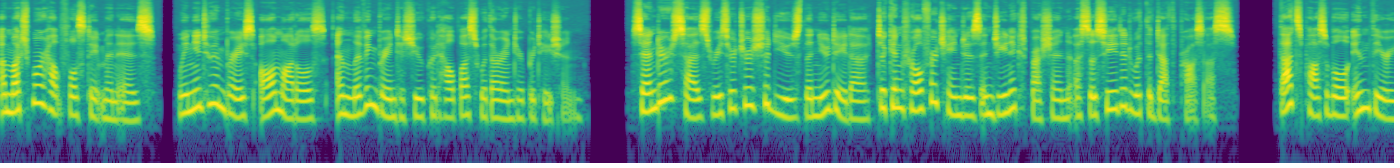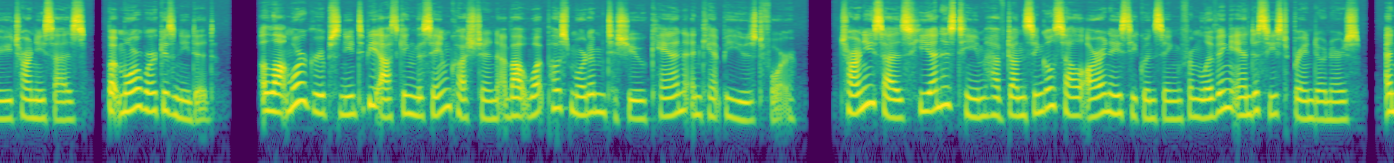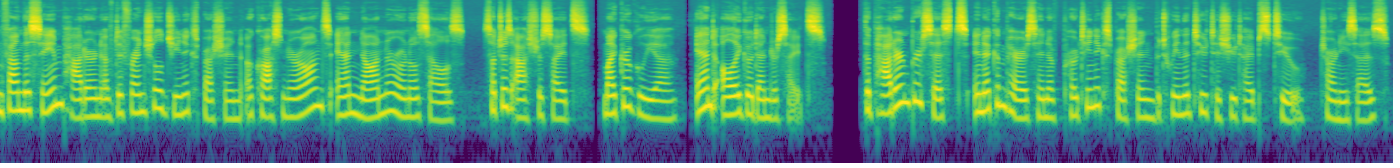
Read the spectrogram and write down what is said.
A much more helpful statement is we need to embrace all models, and living brain tissue could help us with our interpretation. Sanders says researchers should use the new data to control for changes in gene expression associated with the death process. That's possible in theory, Charney says, but more work is needed. A lot more groups need to be asking the same question about what postmortem tissue can and can't be used for. Charney says he and his team have done single cell RNA sequencing from living and deceased brain donors and found the same pattern of differential gene expression across neurons and non neuronal cells, such as astrocytes, microglia, and oligodendrocytes. The pattern persists in a comparison of protein expression between the two tissue types, too, Charney says.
